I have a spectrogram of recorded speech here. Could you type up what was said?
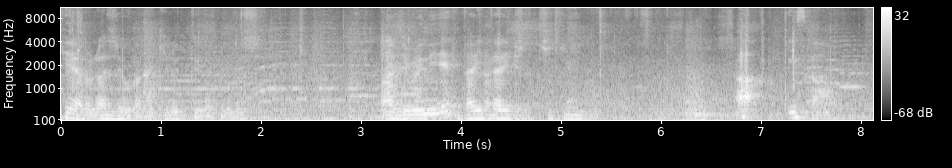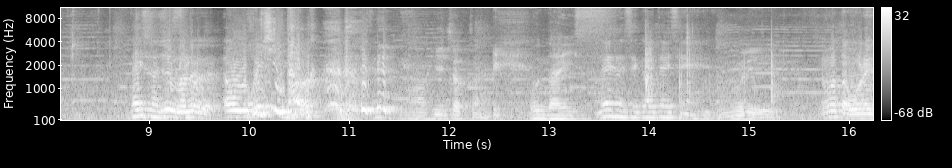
係あるラジオができるっていうだけで嬉しい。あ自分にね？大体聞きあいいっすか？大丈夫待って待って。あおいしいだあ引いちゃったねおナイス。大戦世界大戦無理。また俺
